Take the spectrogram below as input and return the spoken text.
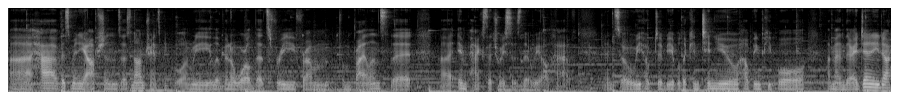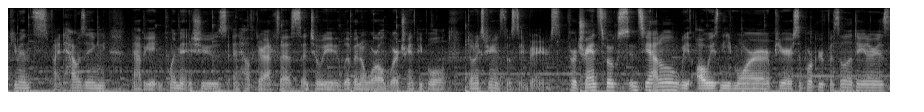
uh, have as many options as non-trans people and we live in a world that's free from, from violence that uh, impacts the choices that we all have. And so we hope to be able to continue helping people amend their identity documents, find housing, navigate employment issues, and healthcare access until we live in a world where trans people don't experience those same barriers. For trans folks in Seattle, we always need more peer support group facilitators.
